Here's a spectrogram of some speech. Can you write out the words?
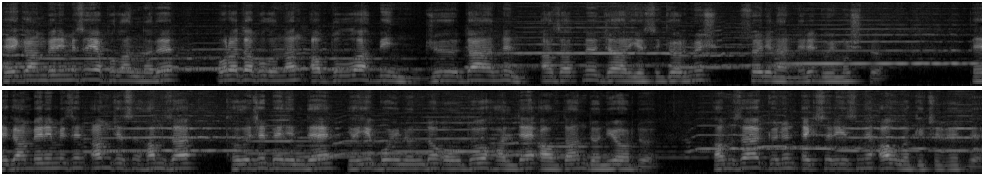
Peygamberimize yapılanları orada bulunan Abdullah bin Cüdan'ın azatlı cariyesi görmüş, söylenenleri duymuştu. Peygamberimizin amcası Hamza kılıcı belinde, yayı boynunda olduğu halde avdan dönüyordu. Hamza günün ekserisini avla geçirirdi.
